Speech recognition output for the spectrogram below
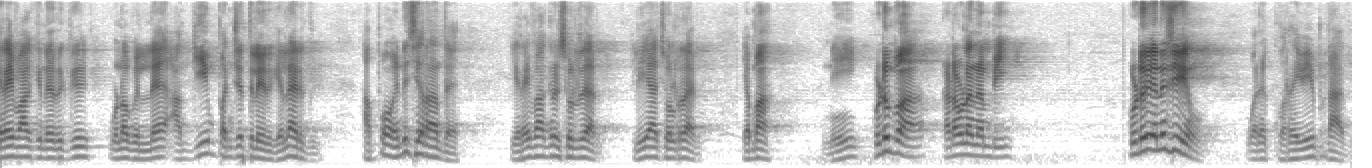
இறைவாக்கினருக்கு உணவு இல்லை அங்கேயும் பஞ்சத்தில் இருக்கு எல்லாம் இருக்குது அப்போ என்ன செய்கிறான் அந்த இறைவாக்கினர் சொல்கிறார் இல்லையா சொல்கிறார் ஏம்மா நீ குடும்பா கடவுளை நம்பி. கொடு என்ன செய்யும்? உனக்கு குறைவே படாது.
